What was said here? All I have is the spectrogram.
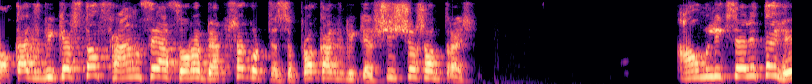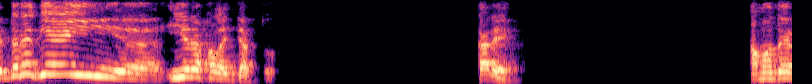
প্রকাশ বিকাশ তো ফ্রান্সে আছে ওরা ব্যবসা করতেছে প্রকাশ বিকাশ শীর্ষ সন্ত্রাসী। আওয়ামী লীগ চাইলে তো হেদারে দিয়েই ইয়েরা ফেলাইতে পারতো। কারে? আমাদের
